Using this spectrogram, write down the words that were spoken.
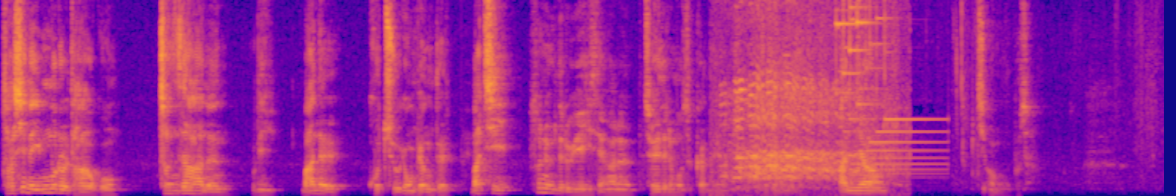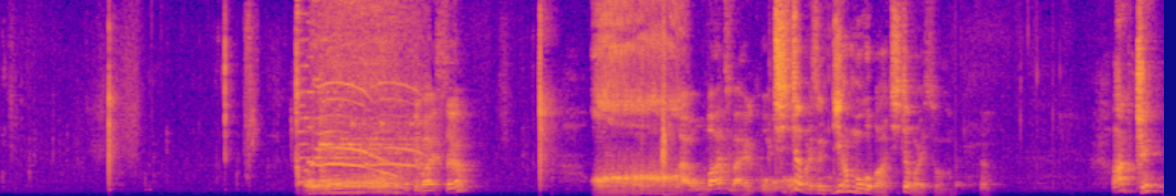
자신의 임무를 다하고 전사하는 우리 마늘 고추 용병들 마치 손님들을 위해 희생하는 저희들의 모습 같네요. 죄송합니다. 안녕. 찍어 먹어보자. 어때 맛있어요? 아 오버하지 말고. 진짜 맛있어. 니한번 먹어봐. 진짜 맛있어. 아 개...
